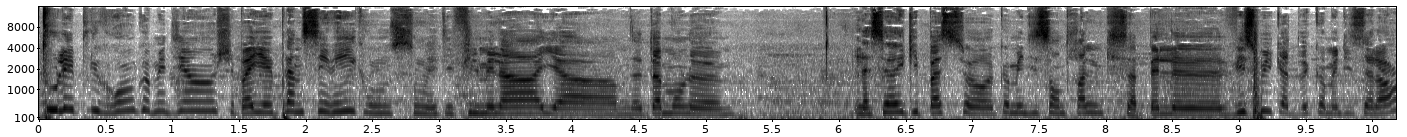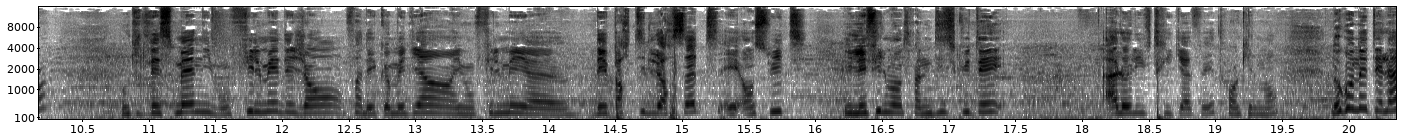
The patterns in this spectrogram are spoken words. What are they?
tous les plus grands comédiens. Je sais pas, il y a eu plein de séries qui ont, été filmées là. Il y a notamment le, la série qui passe sur Comedy Central qui s'appelle euh, This Week at the Comedy Cellar. Où toutes les semaines ils vont filmer des gens, enfin des comédiens, ils vont filmer euh, des parties de leur set et ensuite ils les filment en train de discuter à l'Olive Tree Café tranquillement. Donc on était là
